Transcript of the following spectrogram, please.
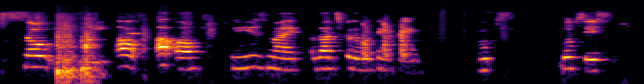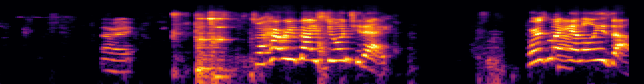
so easy. Oh, uh-oh, you use my, that's for the whipping cream. Oops, whoopsies. All right. So how are you guys doing today? Where's my Annalisa?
